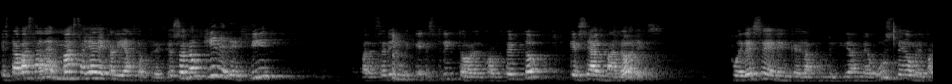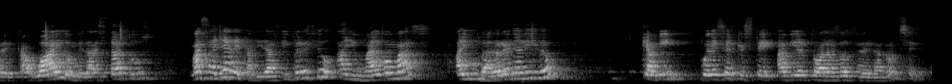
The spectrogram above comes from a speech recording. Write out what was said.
está basada en más allá de calidad o precio. Eso no quiere decir, para ser estricto el concepto, que sean valores. Puede ser en que la publicidad me guste o me parezca guay o me da estatus. Más allá de calidad y precio hay un algo más, hay un valor añadido que a mí puede ser que esté abierto a las 12 de la noche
